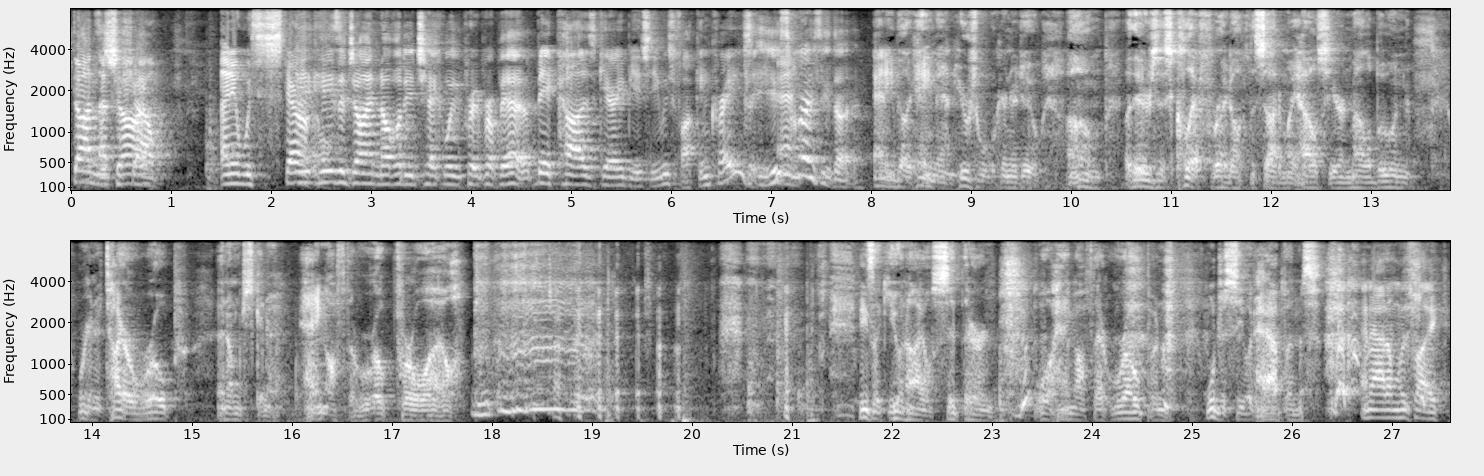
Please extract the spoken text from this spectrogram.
done. That's That's, a a show. show. And it was hysterical. Here's a giant novelty check we pre-prepared. because Gary Busey was fucking crazy. He is and, crazy though. And he'd be like, "Hey man, here's what we're gonna do. Um, there's this cliff right off the side of my house here in Malibu, and we're gonna tie a rope, and I'm just gonna hang off the rope for a while." He's like, "You and I'll sit there and we'll hang off that rope, and we'll just see what happens." And Adam was like,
